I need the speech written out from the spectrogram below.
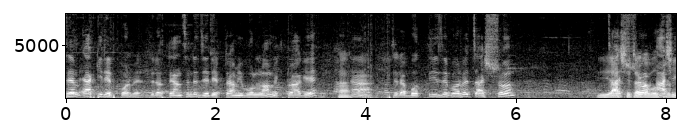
সেম একই রেট পড়বে। যেটা ট্রান্সেন্ডের যে রেটটা আমি বললাম একটু আগে হ্যাঁ। হ্যাঁ যেটা বত্রিশে পড়বে চারশো ই আশি টাকা বলছেন।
